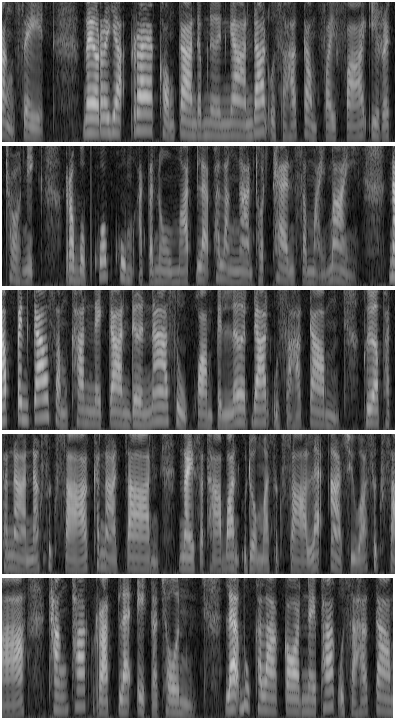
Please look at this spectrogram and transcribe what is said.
รั่งเศส ในระยะแรกของการดำเนินงานด้านอุตสาหกรรมไฟฟ้าอิเล็กทรอนิกส์ ระบบควบคุมอัตโนมัติ และพลังงานทดแทนสมัยใหม่ นับเป็นก้าวสำคัญในการเดินหน้าสู่ความเป็นเลิศด้านอุตสาหกรรม เพื่อพัฒนานักศึกษาคณาจารย์ ในสถาบันอุดมศึกษา และอาชีวศึกษา ทั้งภาครัฐและเอกชน และบุคลากรในภาคอุตสาหกรรม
